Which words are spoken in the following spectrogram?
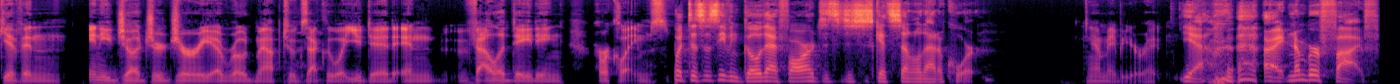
given any judge or jury a roadmap to exactly what you did and validating her claims. But does this even go that far? Does it just get settled out of court? Yeah, maybe you're right. Yeah. All right. Number five.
